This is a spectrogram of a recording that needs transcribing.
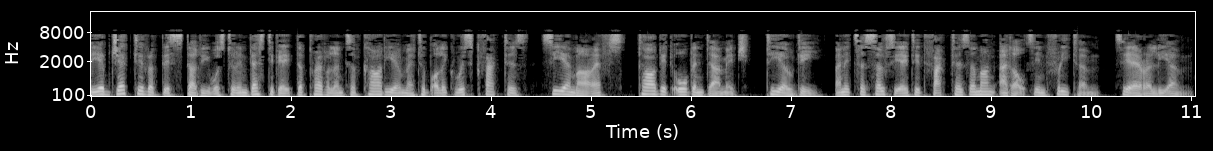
The objective of this study was to investigate the prevalence of cardiometabolic risk factors, CMRFs, target organ damage, TOD, and its associated factors among adults in Freetown, Sierra Leone.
